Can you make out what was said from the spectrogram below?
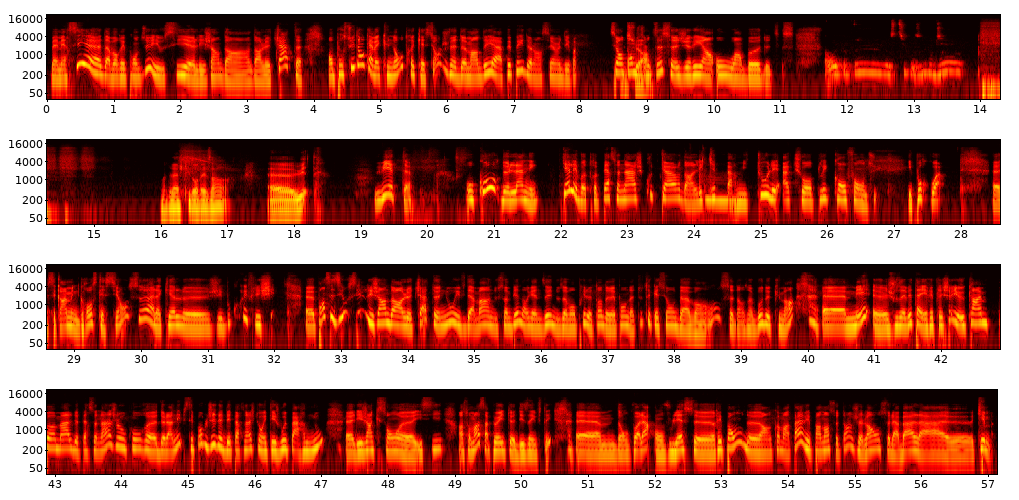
Ben merci euh, d'avoir répondu et aussi les gens dans, dans, le chat. On poursuit donc avec une autre question. Je vais demander à Pépé de lancer un des 20. Si on tombe sur 10, euh, j'irai en haut ou en bas de 10. Ah ouais, Pépé, tu comme ça? On va l'acheter dans les arts. Euh, 8. 8. Au cours de l'année, quel est votre personnage coup de cœur dans l'équipe hmm. parmi tous les actual plays confondus? Et pourquoi? Euh, c'est quand même une grosse question, ça, à laquelle euh, j'ai beaucoup réfléchi. Euh, pensez-y aussi, les gens dans le chat. Nous, évidemment, nous sommes bien organisés. Nous avons pris le temps de répondre à toutes ces questions d'avance dans un beau document. mais je vous invite à y réfléchir. Il y a eu quand même pas mal de personnages au cours de l'année. Puis c'est pas obligé d'être des personnages qui ont été joués par nous. les gens qui sont ici en ce moment, ça peut être des invités. donc voilà, on vous laisse répondre en commentaire. Et pendant ce temps, je lance la balle à Kim.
